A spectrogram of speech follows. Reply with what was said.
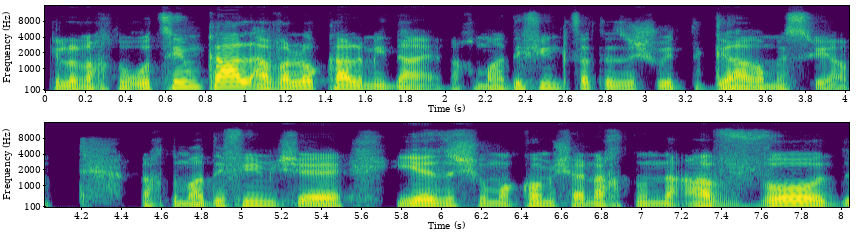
כאילו אנחנו רוצים קל אבל לא קל מדי, אנחנו מעדיפים קצת איזשהו אתגר מסוים, אנחנו מעדיפים שיהיה איזשהו מקום שאנחנו נעבוד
